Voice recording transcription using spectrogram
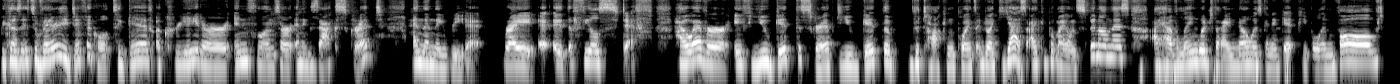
because it's very difficult to give a creator influencer an exact script and then they read it right? It feels stiff. However if you get the script you get the the talking points and you're like yes i can put my own spin on this. I have language that i know is going to get people involved.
